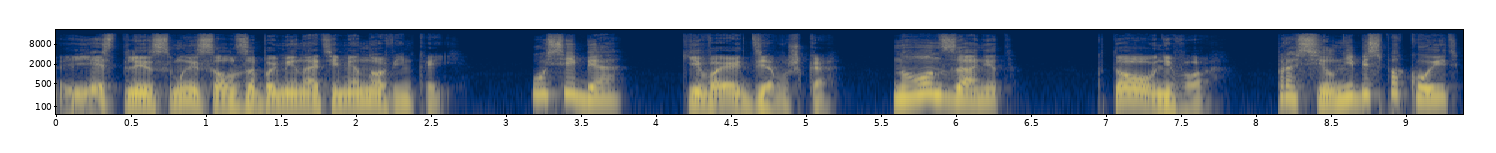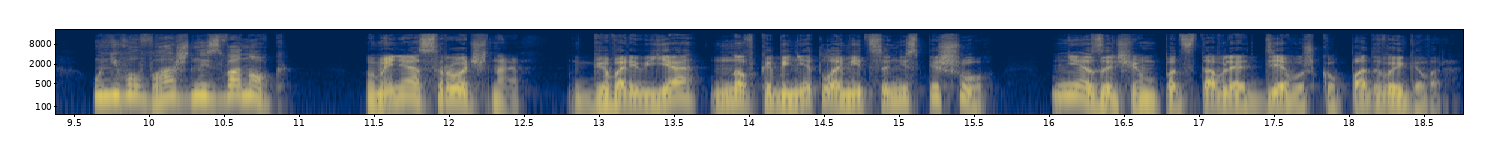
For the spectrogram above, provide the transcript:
Есть ли смысл запоминать имя новенькой? «У себя», — кивает девушка. «Но он занят». «Кто у него?» «Просил не беспокоить, у него важный звонок». «У меня срочно», — говорю я, но в кабинет ломиться не спешу. Незачем подставлять девушку под выговор.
